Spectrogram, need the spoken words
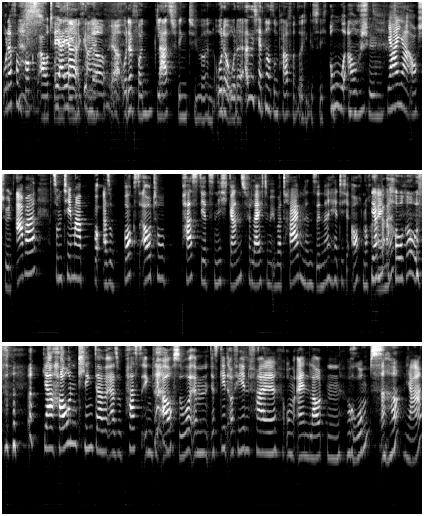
Oder vom Boxauto. ja, ja, genau. Ja, oder von Glasschwingtüren. Oder, oder. Also ich hätte noch so ein paar von solchen Geschichten. Oh, auch mhm. schön. Ja, ja, auch schön. Aber zum Thema, Bo also Boxauto passt jetzt nicht ganz, vielleicht im übertragenen Sinne, hätte ich auch noch ja, eine. hau raus. ja, hauen klingt da, also passt irgendwie auch so. Ähm, es geht auf jeden Fall um einen lauten Rums, Aha. ja,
